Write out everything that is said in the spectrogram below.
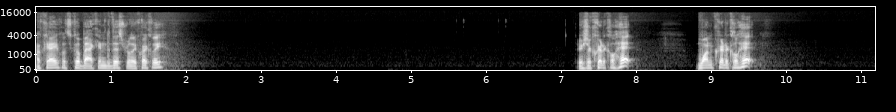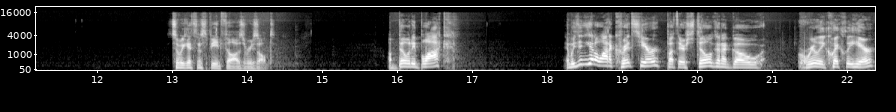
Okay, let's go back into this really quickly. There's a critical hit. One critical hit. So we get some speed fill as a result. Ability block. And we didn't get a lot of crits here, but they're still going to go really quickly here.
